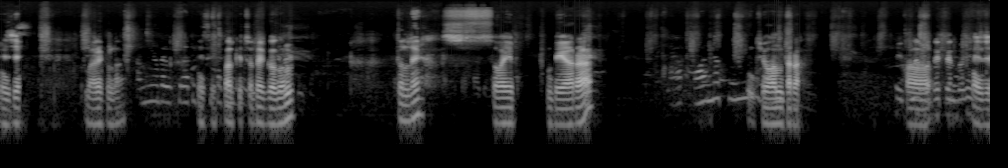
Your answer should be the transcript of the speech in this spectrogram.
এই যে বাড়িগুলা এই যে চলে গগন। তলে ছয় বেয়ারা জোয়ান্তরা আহ, এই যে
